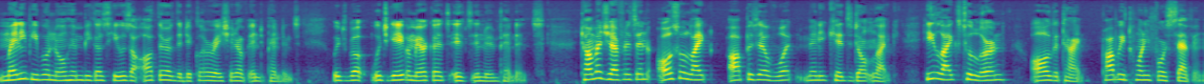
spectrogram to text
Many people know him because he was the author of the Declaration of Independence, which brought, which gave America its, its independence. Thomas Jefferson also liked opposite of what many kids don't like. He likes to learn all the time, probably 24/7.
